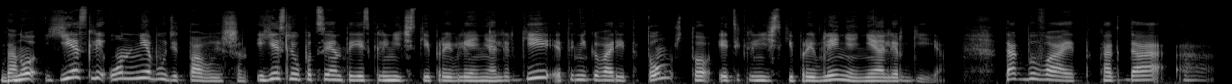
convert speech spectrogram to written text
Да. Но если он не будет повышен, и если у пациента есть клинические проявления аллергии, это не говорит о том, что эти клинические проявления не аллергия. Так бывает, когда а,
